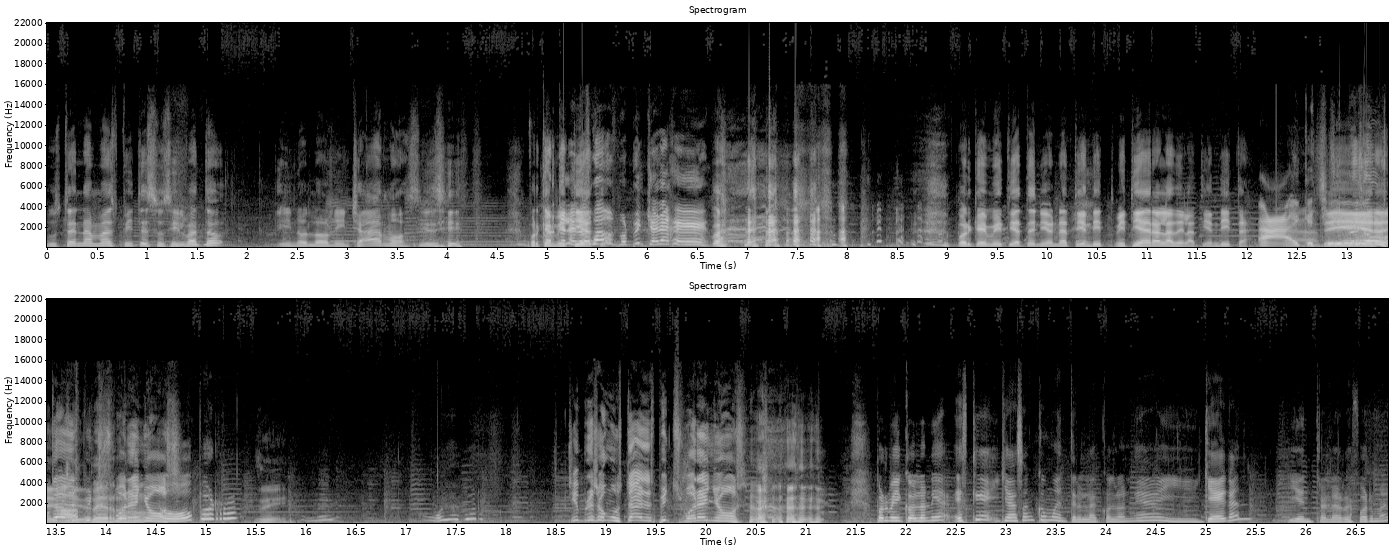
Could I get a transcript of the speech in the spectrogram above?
usted nada más pite su silbato y nos lo linchamos. Porque mi tía por pinche hereje! porque mi tía tenía una tiendita, mi tía era la de la tiendita. Ay, qué Ah, sí, chido. era Ustedes, perro. fuereños. Oh, perro. Sí. Siempre son ustedes, pinches fuereños. Por mi colonia, es que ya son como entre la colonia y llegan y entre la reforma.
